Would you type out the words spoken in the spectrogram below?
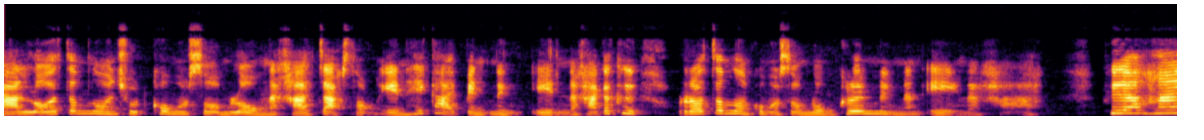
การลดจำนวนชุดโครโมโซมลงนะคะ จาก 2n ให้กลายเป็น 1n นะคะ ก็คือลดจำนวนโครโมโซมลงครึ่งหนึ่งนั่นเองนะคะ เพื่อให้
